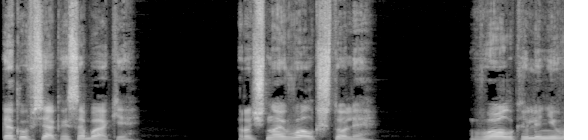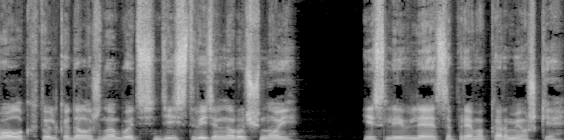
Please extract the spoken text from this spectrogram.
как у всякой собаки. Ручной волк, что ли? Волк или не волк, только должно быть действительно ручной, если является прямо к кормежке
